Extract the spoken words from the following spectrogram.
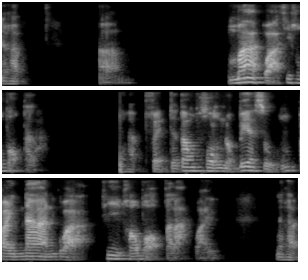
นะครับมากกว่าที่เขาบอกตลาด นะครับเฟดจะต้องคงดอกเบี้ยสูงไปนานกว่าที่เขาบอกตลาดไว้นะครับ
